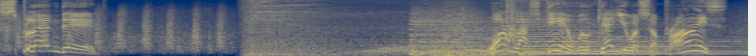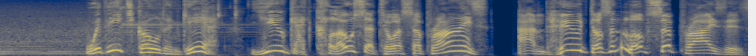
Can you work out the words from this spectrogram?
Splendid! One last gear will get you a surprise. With each golden gear, you get closer to a surprise. And who doesn't love surprises?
